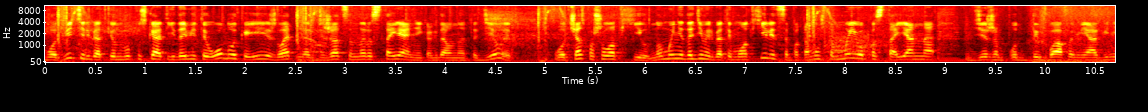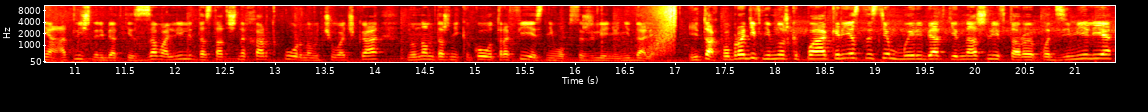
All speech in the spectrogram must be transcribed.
Вот, видите, ребятки, он выпускает ядовитое облако, и желательно держаться на расстоянии, когда он это делает. Вот, сейчас пошел отхил. Но мы не дадим, ребята, ему отхилиться, потому что мы его постоянно держим под дебафами огня. Отлично, ребятки, завалили достаточно хардкорного чувачка, но нам даже никакого трофея с него, к сожалению, не дали. Итак, побродив немножко по окрестностям, мы, ребятки, нашли второе подземелье,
